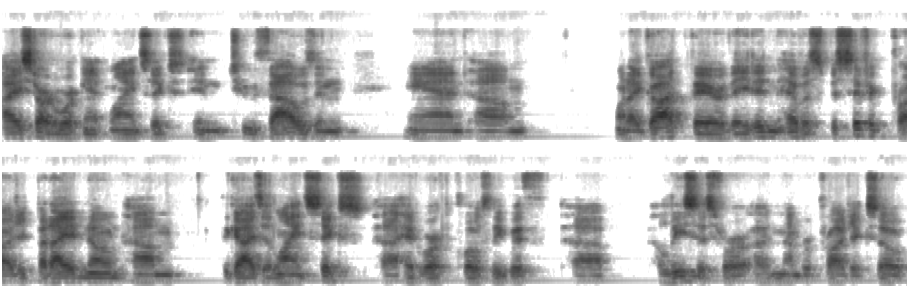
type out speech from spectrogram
I started working at Line Six in 2000, and um, when I got there, they didn't have a specific project, but I had known um, the guys at Line Six uh, had worked closely with uh, Alesis for a number of projects, so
